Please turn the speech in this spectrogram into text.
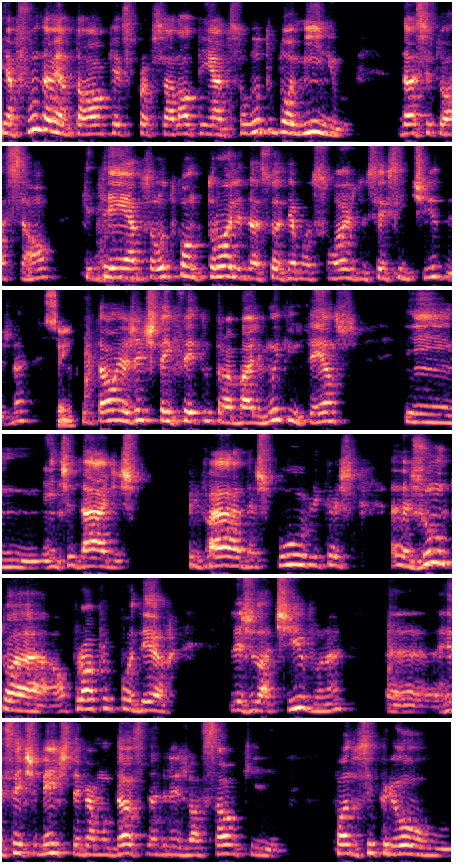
que é fundamental que esse profissional tenha absoluto domínio da situação, que tenha absoluto controle das suas emoções, dos seus sentidos, né? Sim. Então a gente tem feito um trabalho muito intenso em entidades privadas, públicas, eh, junto ao próprio poder legislativo, né? Eh, recentemente teve a mudança da legislação que quando se criou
